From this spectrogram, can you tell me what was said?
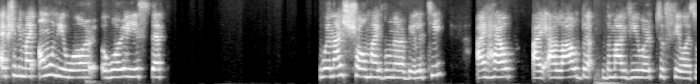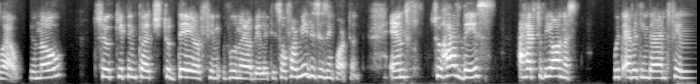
actually my only wor- worry is that when i show my vulnerability i help i allow the, the my viewer to feel as well you know to keep in touch to their vulnerability so for me this is important and to have this i have to be honest with everything that I'm feeling,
